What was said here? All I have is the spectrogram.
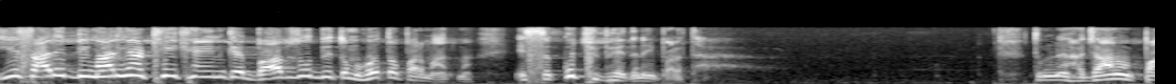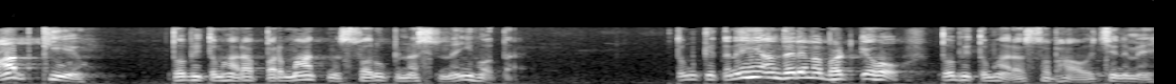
ये सारी बीमारियाँ ठीक हैं, इनके बावजूद भी तुम हो तो परमात्मा। इससे कुछ भेद नहीं पड़ता। तुमने हज़ारों पाप किए हो तो भी तुम्हारा परमात्मा स्वरूप नष्ट नहीं होता है। तुम कितने ही अंधेरे में भटके हो तो भी तुम्हारा स्वभाव चिन्ह में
